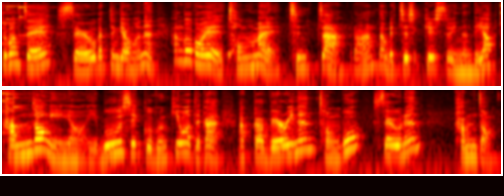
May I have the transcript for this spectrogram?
두 번째, so 같은 경우는 한국어에 정말, 진짜랑 딱 매치시킬 수 있는데요. 감정이에요. 이 무의식 구분 키워드가 아까 very는 정보, so는 감정.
